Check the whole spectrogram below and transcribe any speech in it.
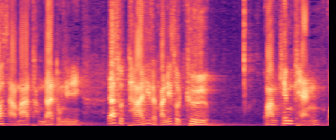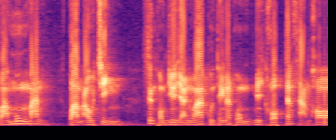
ก็สามารถทำได้ตรงนี้ และสุดท้ายที่สำคัญที่สุดคือ ความเข้มแข็ง ความมุ่งมั่น ความเอาจริง ซึ่งผมยืนยันว่าคุณเทงนัทพงศ์มีครบทั้ง 3 ข้อ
